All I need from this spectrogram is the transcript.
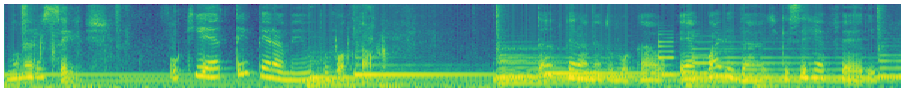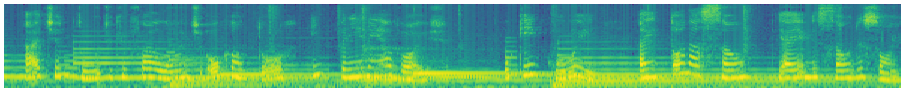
Número 6. O que é temperamento vocal? Temperamento vocal é a qualidade que se refere à atitude que o falante ou cantor imprime à voz, o que inclui a entonação e a emissão de sons.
